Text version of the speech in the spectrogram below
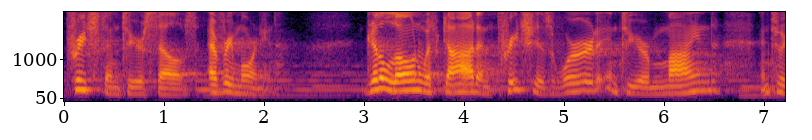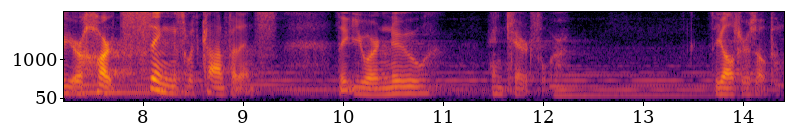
Preach them to yourselves every morning. Get alone with God and preach His word into your mind until your heart sings with confidence that you are new and cared for. The altar is open.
